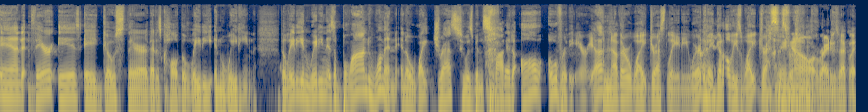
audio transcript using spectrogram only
And there is a ghost there that is called the Lady in Waiting. The Lady in Waiting is a blonde woman in a white dress who has been spotted all over the area. Another white dress lady. Where do they get all these white dresses I from? know, right? Exactly.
